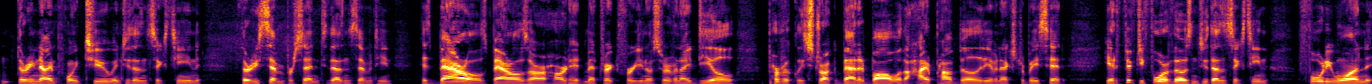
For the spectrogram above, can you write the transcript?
39.2 in 2016, 37% in 2017. His barrels, barrels are a hard hit metric for, you know, sort of an ideal, perfectly struck batted ball with a high probability of an extra base hit. He had 54 of those in 2016, 41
